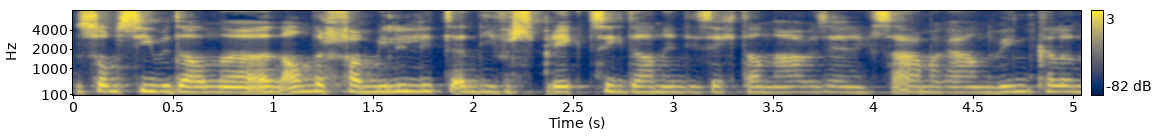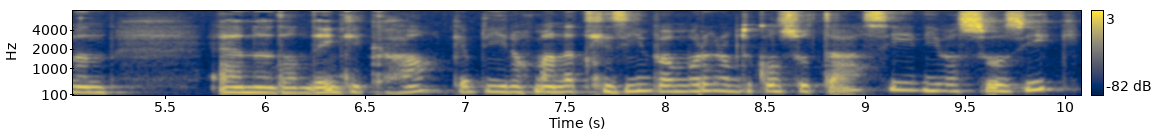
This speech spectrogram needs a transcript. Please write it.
soms zien we dan uh, een ander familielid en die verspreekt zich dan en die zegt dan, nou, we zijn samen gaan winkelen. En, en uh, dan denk ik, ha, ik heb die nog maar net gezien vanmorgen op de consultatie, die was zo ziek.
